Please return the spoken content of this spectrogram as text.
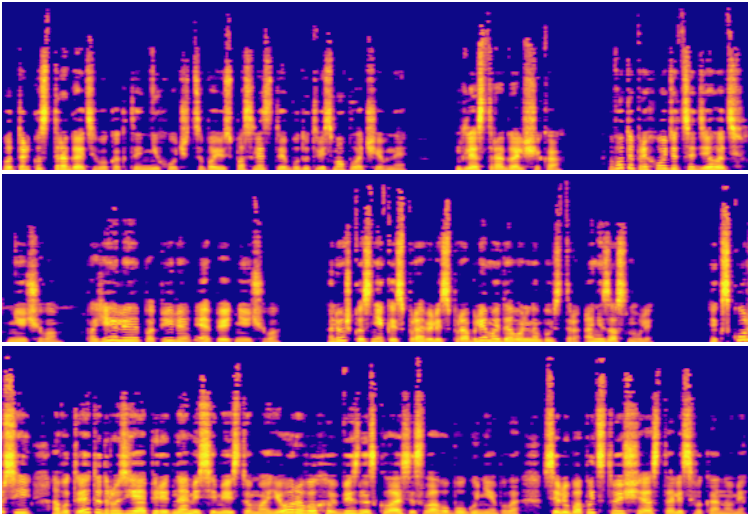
Вот только строгать его как-то не хочется, боюсь, последствия будут весьма плачевные. Для строгальщика. Вот и приходится делать нечего. Поели, попили и опять нечего. Алёшка с Никой справились с проблемой довольно быстро, они заснули. Экскурсий, а вот это, друзья, перед нами семейство Майоровых в бизнес-классе, слава богу, не было. Все любопытствующие остались в экономе.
